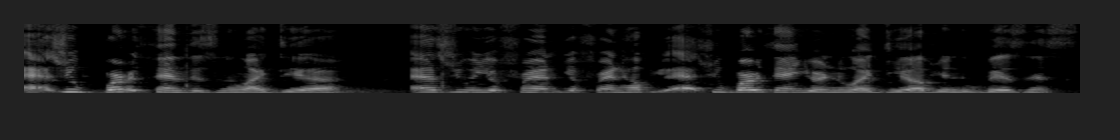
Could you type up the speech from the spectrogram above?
as you birth in this new idea, as you and your friend, your friend help you, as you birth in your new idea of your new business,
